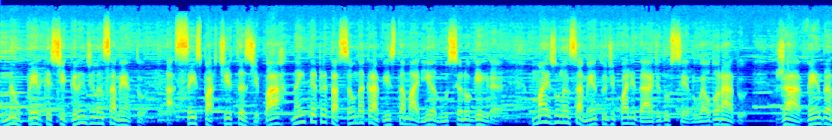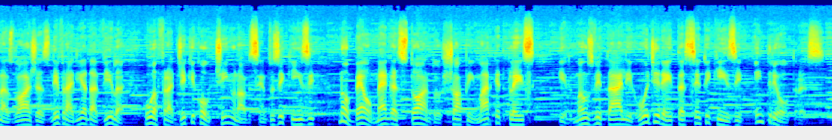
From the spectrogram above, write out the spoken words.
Não perca este grande lançamento, as seis partitas de Bach na interpretação da cravista Maria Lúcia Nogueira. Mais um lançamento de qualidade do selo Eldorado. Já à venda nas lojas Livraria da Vila, Rua Fradique Coutinho 915, Nobel Mega Store do Shopping Marketplace, Irmãos Vitale, Rua Direita 115, entre outras.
